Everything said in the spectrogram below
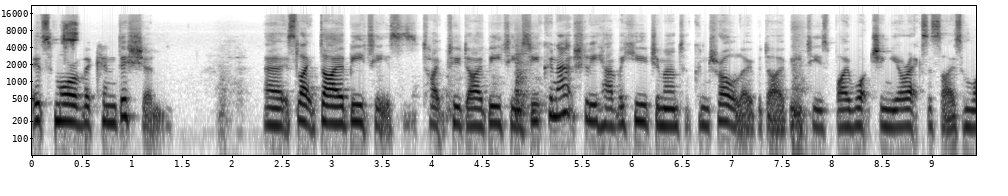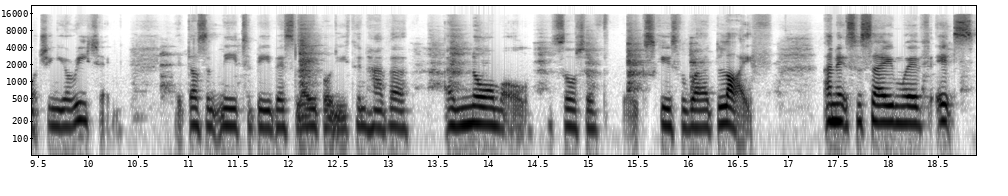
it's more of a condition. Uh, it's like diabetes, type 2 diabetes. You can actually have a huge amount of control over diabetes by watching your exercise and watching your eating. It doesn't need to be this label. You can have a, a normal sort of, excuse the word, life. And it's the same with it's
